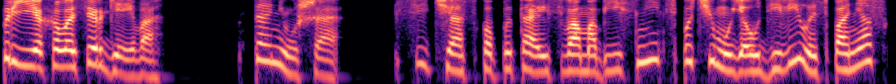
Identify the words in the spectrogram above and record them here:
Приехала Сергеева». «Танюша, Сейчас попытаюсь вам объяснить, почему я удивилась, поняв,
